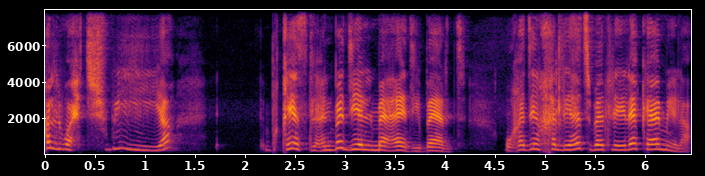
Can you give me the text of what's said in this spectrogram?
قل واحد شوية بقياس العنبة ديال الماء عادي بارد. وغادي نخليها تبات ليلة كاملة.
